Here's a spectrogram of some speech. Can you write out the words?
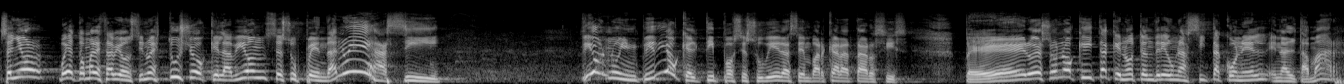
Señor, voy a tomar este avión, si no es tuyo, que el avión se suspenda. No es así. Dios no impidió que el tipo se subiera, se embarcara a Tarsis. Pero eso no quita que no tendría una cita con él en alta mar.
